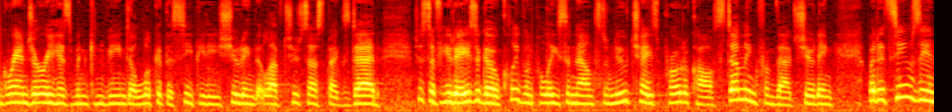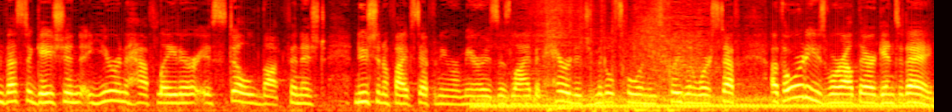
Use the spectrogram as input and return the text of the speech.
Grand jury has been convened to look at the CPD shooting that left two suspects dead. Just a few days ago, Cleveland police announced a new chase protocol stemming from that shooting. But it seems the investigation a year and a half later is still not finished. News Channel 5 Stephanie Ramirez is live at Heritage Middle School in East Cleveland, where Steph, authorities were out there again today.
